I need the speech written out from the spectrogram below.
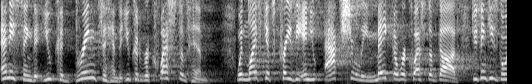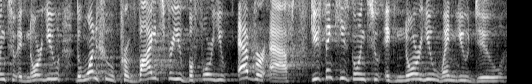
anything that you could bring to Him, that you could request of Him? When life gets crazy and you actually make a request of God, do you think He's going to ignore you? The one who provides for you before you ever ask, do you think He's going to ignore you when you do?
